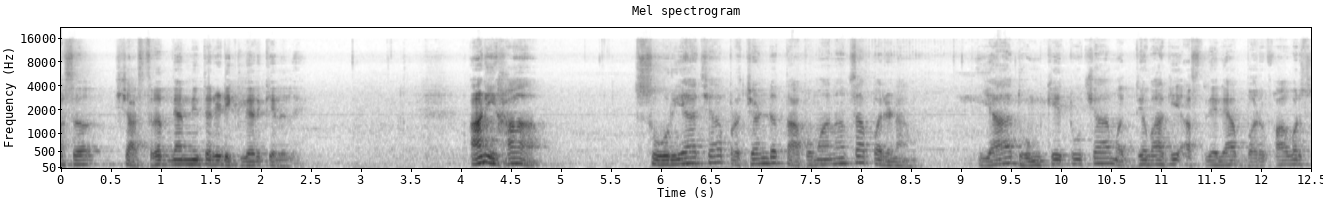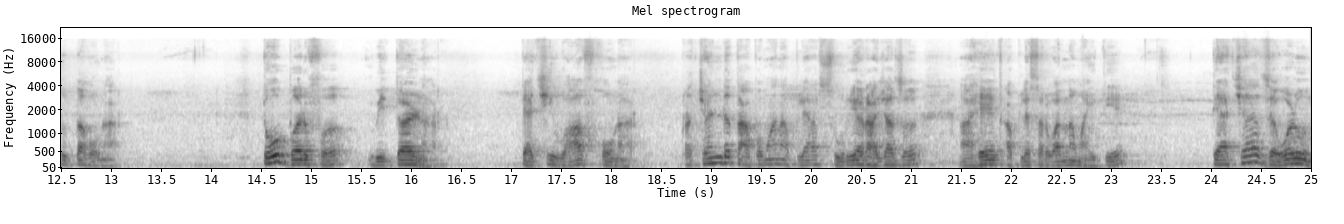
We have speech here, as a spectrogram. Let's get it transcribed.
असं शास्त्रज्ञांनी तरी डिक्लेअर केलेलं आहे. आणि हा सूर्याच्या प्रचंड तापमानाचा परिणाम या धूमकेतूच्या मध्यभागी असलेल्या बर्फावर सुद्धा होणार. तो बर्फ वितळणार त्याची वाफ होणार. प्रचंड तापमान आपल्या सूर्यराजाचं आहे आपल्या सर्वांना माहिती आहे त्याच्या जवळून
